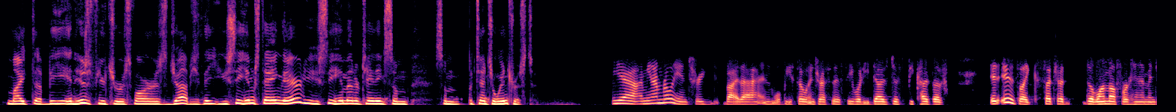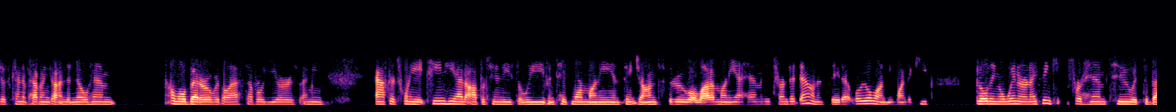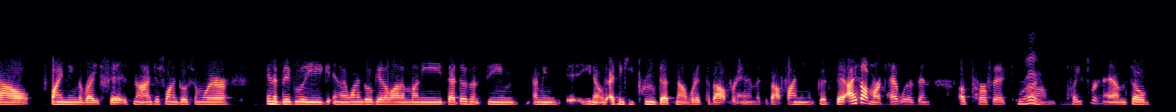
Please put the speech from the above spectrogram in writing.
might uh, be in his future as far as jobs? You think you see him staying there? do you see him entertaining some some potential interest? Yeah, I mean, I'm really intrigued by that, and we'll be so interested to see what he does, just because of it is like such a dilemma for him, and just kind of having gotten to know him a little better over the last several years. I mean, after 2018, he had opportunities to leave and take more money, and St. John's threw a lot of money at him, and he turned it down and stayed at Loyola, and he wanted to keep building a winner. And I think for him too, it's about finding the right fit. It's not I just want to go somewhere in a big league and I want to go get a lot of money. That doesn't seem. I mean, you know, I think he proved that's not what it's about for him. It's about finding a good fit. I thought Marquette would have been a perfect right. um, place for him. So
